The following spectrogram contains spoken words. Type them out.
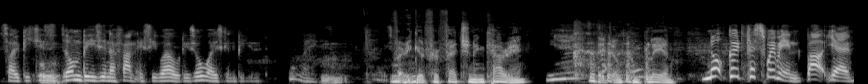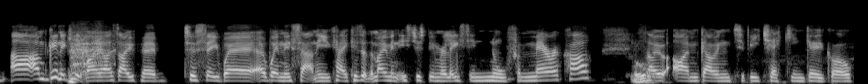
So because Ooh. zombies in a fantasy world is always going to be good. Always. Mm. Always. Very good for fetching and carrying. Yeah. They don't complain. Not good for swimming, but yeah, uh, I'm going to keep my eyes open to see where uh, when this is out in the UK because at the moment it's just been released in North America. Cool. So I'm going to be checking Google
